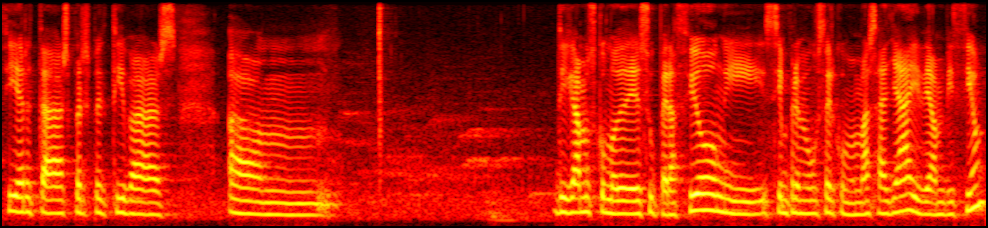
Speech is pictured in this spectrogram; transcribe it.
ciertas perspectivas, digamos, como de superación y siempre me gusta ir como más allá y de ambición.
